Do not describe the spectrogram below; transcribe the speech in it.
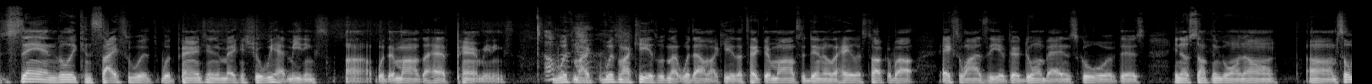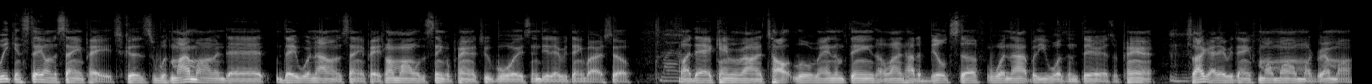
staying really concise with with parenting and making sure we have meetings uh, with their moms. I have parent meetings Oh my with my with my kids, with my, without my kids. I take their moms to dinner. Like, hey, let's talk about X, Y, and Z. If they're doing bad in school, or if there's you know something going on, um, so we can stay on the same page. Because with my mom and dad, they were not on the same page. My mom was a single parent, two boys, and did everything by herself. Wow. My dad came around and taught little random things. I learned how to build stuff and whatnot, but he wasn't there as a parent. Mm-hmm. So I got everything from my mom, and my grandma.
